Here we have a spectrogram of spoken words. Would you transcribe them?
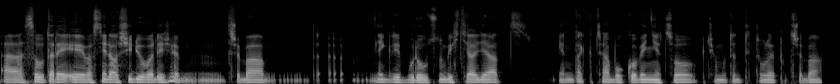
a jsou tady i vlastně další důvody, že třeba někdy v budoucnu bych chtěl dělat jen tak třeba bokově něco, k čemu ten titul je potřeba,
